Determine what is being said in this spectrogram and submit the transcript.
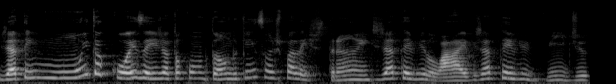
Já tem muita coisa aí, já tô contando quem são os palestrantes, já teve live, já teve vídeo,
